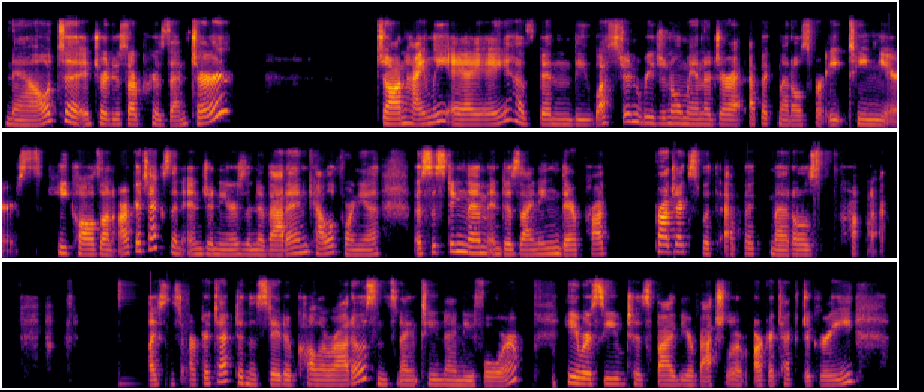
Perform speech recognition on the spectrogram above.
now to introduce our presenter. John Heinley, AIA, has been the Western Regional Manager at Epic Metals for 18 years. He calls on architects and engineers in Nevada and California, assisting them in designing their pro projects with Epic Metals products. Licensed architect in the state of Colorado since 1994. He received his five year Bachelor of Architect degree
